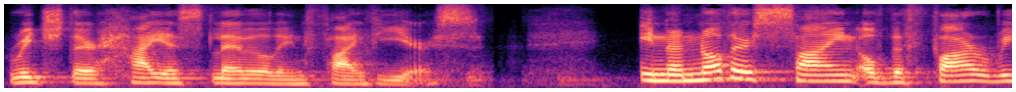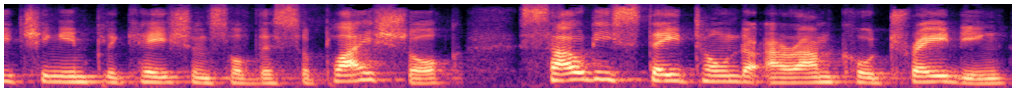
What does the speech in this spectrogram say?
reached their highest level in five years. In another sign of the far reaching implications of the supply shock, Saudi state owned Aramco Trading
